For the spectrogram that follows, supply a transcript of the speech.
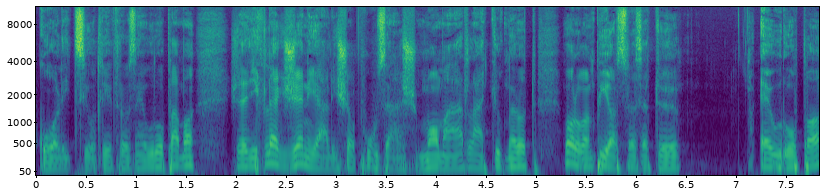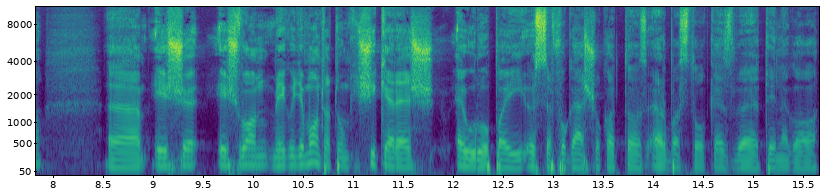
koalíciót létrehozni Európában, és ez egyik legzseniálisabb húzás ma már látjuk, mert ott valóban piacvezető Európa, és, és van még, ugye mondhatunk sikeres európai összefogásokat az Airbus-tól kezdve tényleg a,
